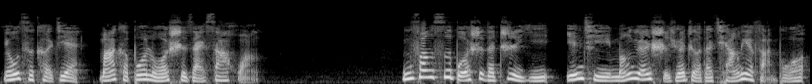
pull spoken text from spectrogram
由此可见，马可波罗是在撒谎。吴方思博士的质疑引起蒙元史学者的强烈反驳。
